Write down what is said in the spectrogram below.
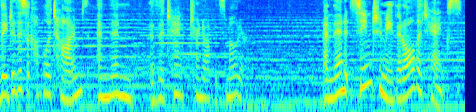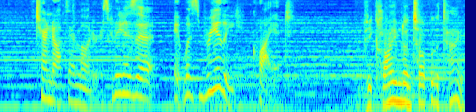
They did this a couple of times and then the tank turned off its motor. And then it seemed to me that all the tanks turned off their motors because uh, it was really quiet. He climbed on top of the tank,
